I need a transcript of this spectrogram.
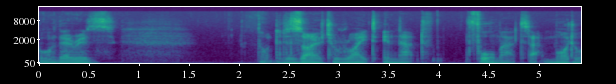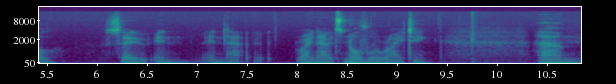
or there is not the desire to write in that format, that model. So in in that right now it's novel writing. Um,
